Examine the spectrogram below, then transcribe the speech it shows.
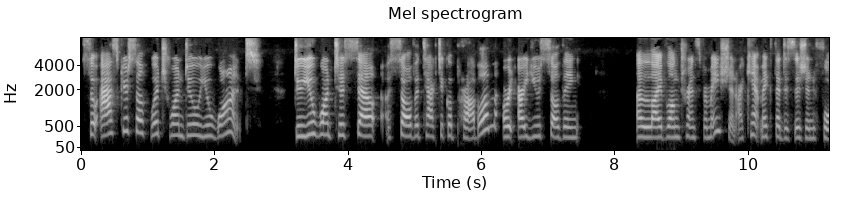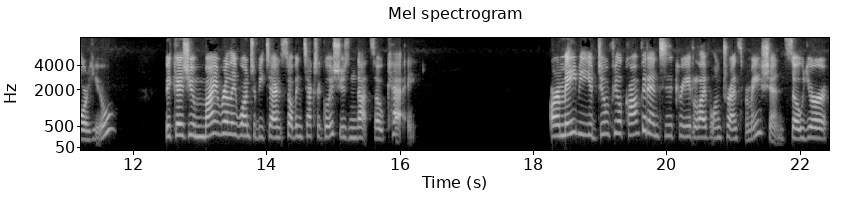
So ask yourself which one do you want? Do you want to sell, solve a tactical problem or are you solving a lifelong transformation? I can't make the decision for you because you might really want to be te- solving tactical issues and that's okay. Or maybe you don't feel confident to create a lifelong transformation. So your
